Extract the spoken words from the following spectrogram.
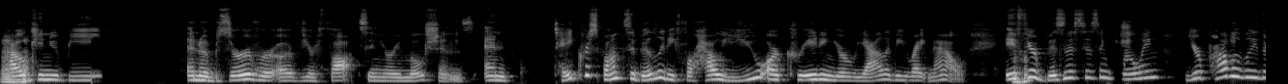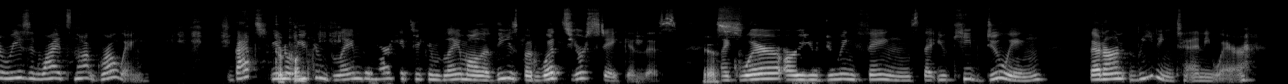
How mm-hmm. can you be an observer of your thoughts and your emotions and take responsibility for how you are creating your reality right now. If Mhm. your business isn't growing, you're probably the reason why it's not growing. That's, you Good know, you can blame the markets, you can blame all of these, but what's your stake in this? Yes. Like, where are you doing things that you keep doing that aren't leading to anywhere?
